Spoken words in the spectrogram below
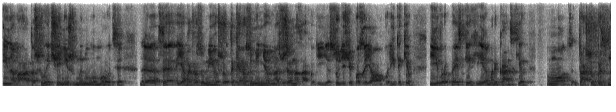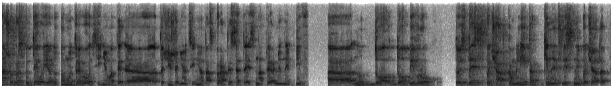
і набагато швидше ніж в минулому році, е, це я так розумію, що таке розуміння у нас вже на заході є, судячи по заявам політиків і європейських, і американських. От так що нашу перспективу, я думаю, треба оцінювати, е, точніше, не оцінювати, а спиратися десь на терміни пів е, ну до, до півроку. Тобто, десь з початком літа, кінець весни, початок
